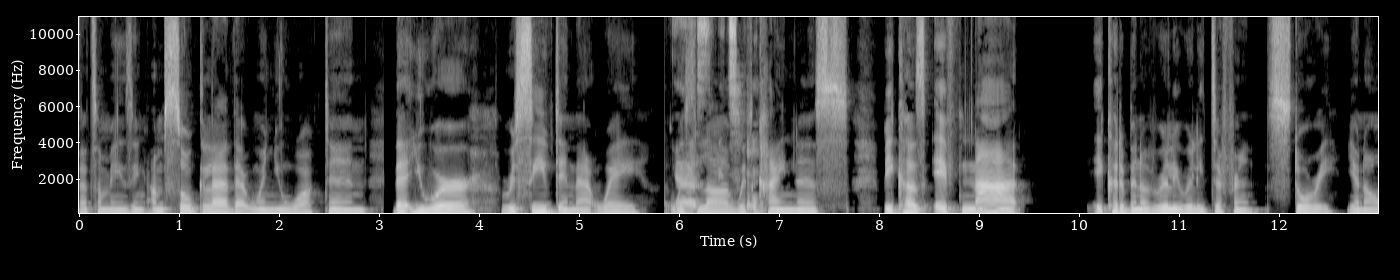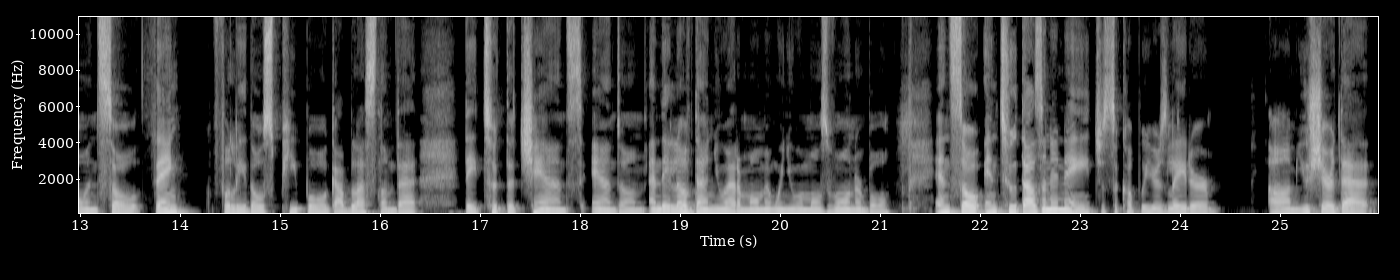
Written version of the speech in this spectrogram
That's amazing. I'm so glad that when you walked in that you were received in that way yes, with love, with kindness because if not it could have been a really, really different story, you know? And so thankfully those people, God bless them, that they took the chance and um and they loved on you at a moment when you were most vulnerable. And so in 2008, just a couple years later, um, you shared that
